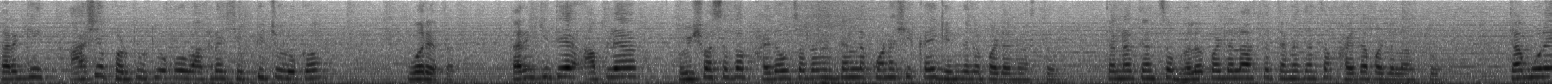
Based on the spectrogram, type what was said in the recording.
कारण की असे फडतूस लोक वाकड्या शिफ्टीचे लोक वर येतात. कारण की ते आपल्या विश्वासाचा फायदा उचलतात आणि त्यांना कोणाशी काही घेणं देणं नसतं. त्यांना त्यांचं भलं पडलेलं असतं त्यांना त्यांचा फायदा पडलेला असतो. त्यामुळे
